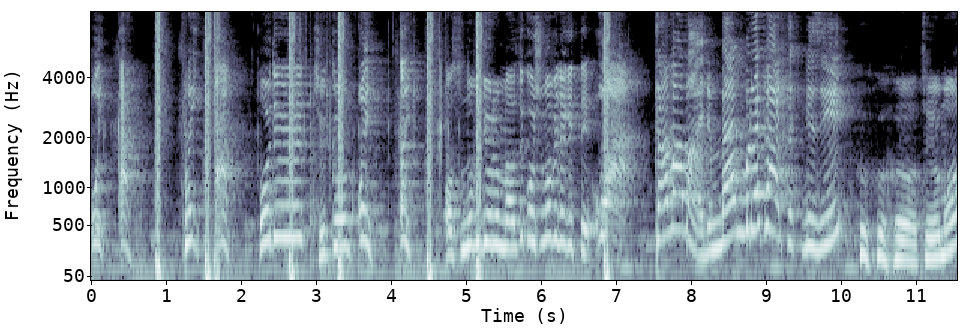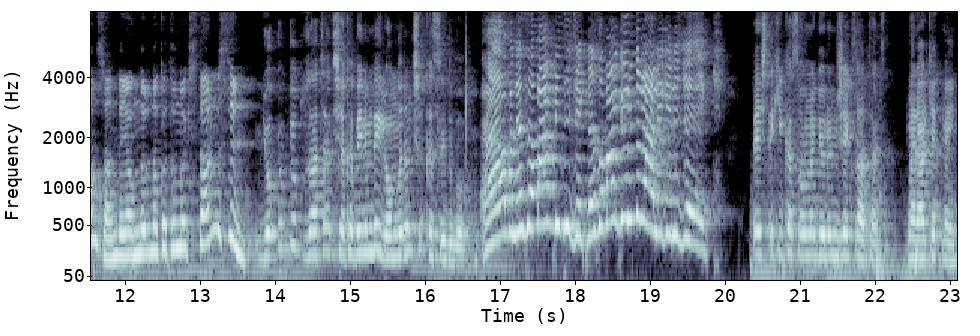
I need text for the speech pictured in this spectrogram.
Oy ah. Oy ah. Hadi çıkın. Oy ay. Aslında bu görünmezlik hoşuma bile gitti. Uah! Tamam Aydın ben bırak artık bizi. Teoman sen de yanlarına katılmak ister misin? Yok yok yok zaten şaka benim değil onların şakasıydı bu. Aa, bu ne zaman bitecek? Ne zaman görünür hale gelecek? 5 dakika sonra görünecek zaten. Merak etmeyin.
